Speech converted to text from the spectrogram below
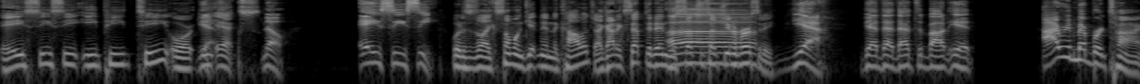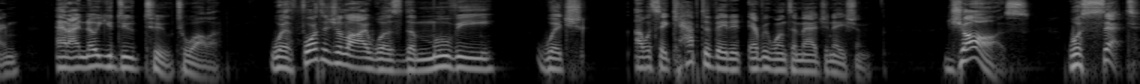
A C C E P T or Yes. E X? No. ACC. What is it like? Someone getting into college? I got accepted into such and such Uh, university. Yeah. Yeah. That that's about it. I remember a time, and I know you do too, Tawala, where Fourth of July was the movie which I would say, captivated everyone's imagination. Jaws was set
